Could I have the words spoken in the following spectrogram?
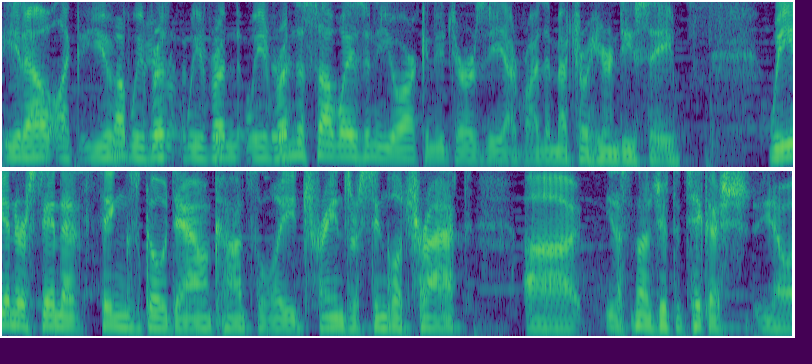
You know, like you, we've run, we've run, we've run the subways in New York and New Jersey. I've run the metro here in DC. We understand that things go down constantly. Trains are single tracked. Uh, you know, sometimes you have to take a, sh- you know,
